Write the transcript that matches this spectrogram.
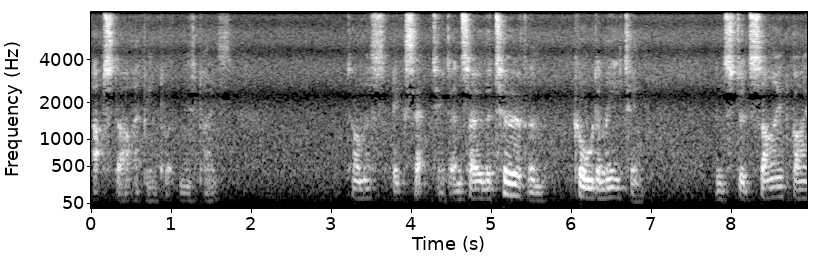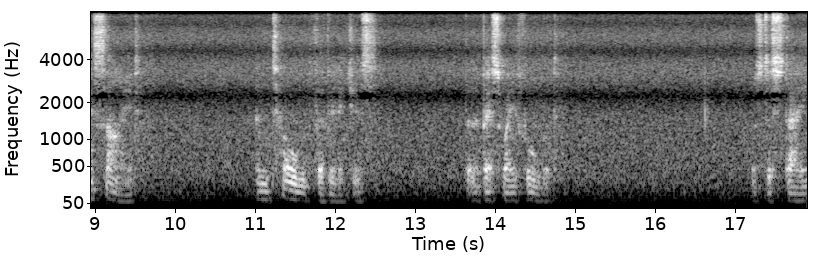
upstart had been put in his place, Thomas accepted. And so the two of them called a meeting and stood side by side and told the villagers that the best way forward was to stay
